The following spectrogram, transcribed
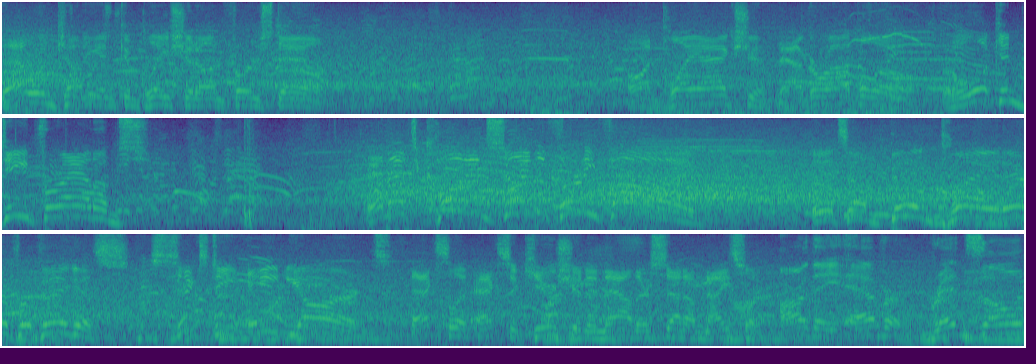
That one coming in completion on first down. On play action. Now Garoppolo looking deep for Adams. And that's caught inside the 35. It's a big play there for Vegas. 68 yards. Excellent execution, and now they're set up nicely. Are they ever? Red zone?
